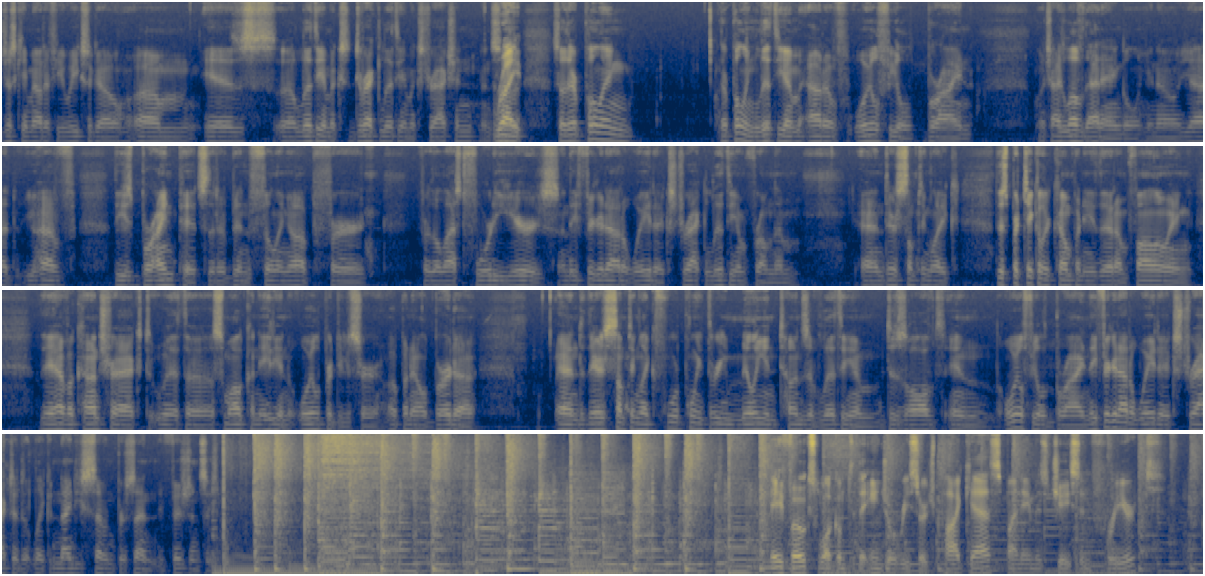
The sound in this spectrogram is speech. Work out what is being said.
just came out a few weeks ago, um, is uh, lithium ex- direct lithium extraction. And so, Right. So they're pulling they're pulling lithium out of oil field brine, which I love that angle. You know, you had you have these brine pits that have been filling up for for the last 40 years, and they figured out a way to extract lithium from them. And there's something like this particular company that I'm following. They have a contract with a small Canadian oil producer up in Alberta, and there's something like 4.3 million tons of lithium dissolved in oil field brine. They figured out a way to extract it at like 97% efficiency. Hey, folks, welcome to the Angel Research Podcast. My name is Jason Freert.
